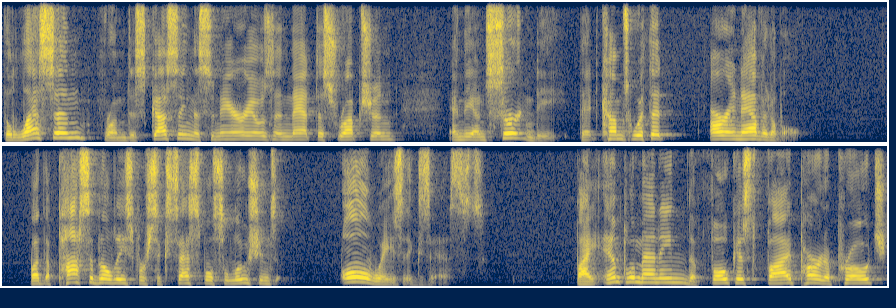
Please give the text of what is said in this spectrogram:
the lesson from discussing the scenarios in that disruption and the uncertainty that comes with it are inevitable. But the possibilities for successful solutions always exist. By implementing the focused five-part approach,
